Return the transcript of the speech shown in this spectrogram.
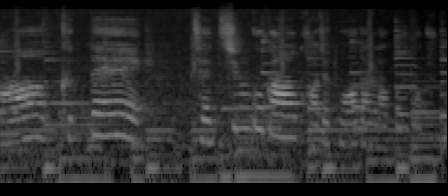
아, 그때 제 친구가 과제 도와달라고 해가지고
